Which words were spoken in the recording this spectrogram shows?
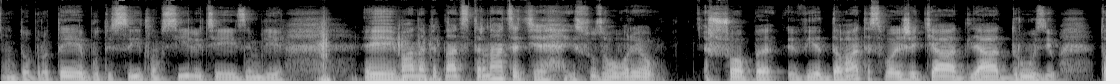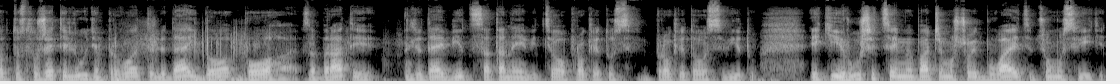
доброти, бути світлом, сіллю цієї землі. Івана 15:13 Ісус говорив, щоб віддавати своє життя для друзів, тобто служити людям, приводити людей до Бога, забирати людей від сатани, від цього проклятого світу, який рушиться, і ми бачимо, що відбувається в цьому світі.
